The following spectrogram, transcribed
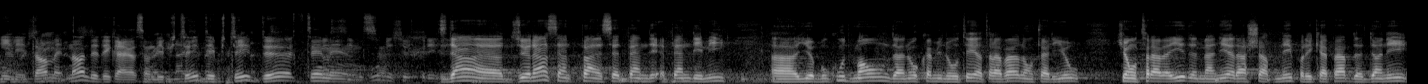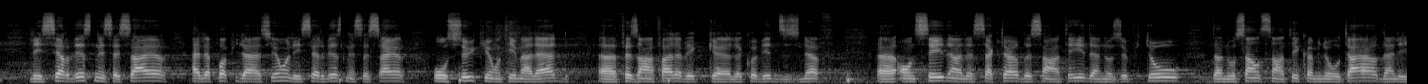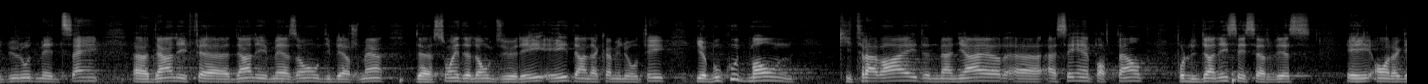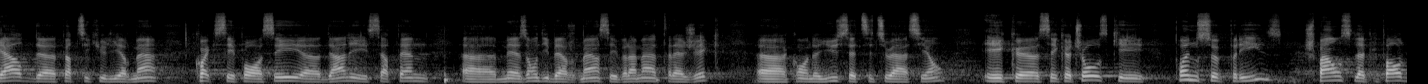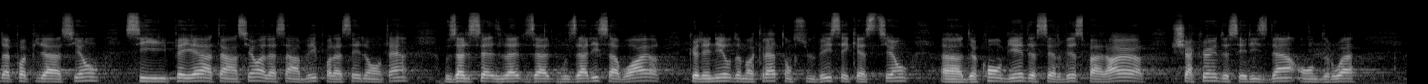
Il est temps maintenant de déclaration de député. Député de Timmins. Monsieur le Président, euh, durant cette, cette pandémie, euh, il y a beaucoup de monde dans nos communautés à travers l'Ontario qui ont travaillé d'une manière acharnée pour être capables de donner les services nécessaires à la population, les services nécessaires aux ceux qui ont été malades, euh, faisant affaire avec euh, le COVID-19. Euh, on le sait dans le secteur de santé, dans nos hôpitaux, dans nos centres de santé communautaires, dans les bureaux de médecins, dans, les, dans les maisons d'hébergement de soins de longue durée et dans la communauté. Il y a beaucoup de monde qui travaillent d'une manière euh, assez importante pour nous donner ces services. Et on regarde euh, particulièrement quoi qui s'est passé euh, dans les, certaines maisons d'hébergement. C'est vraiment tragique qu'on a eu cette situation et que c'est quelque chose qui n'est pas une surprise, je pense que la plupart de la population, s'ils payaient attention à l'Assemblée pour assez longtemps, vous allez, savoir que les néo-démocrates ont soulevé ces questions euh, de combien de services par heure chacun de ces résidents ont droit.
